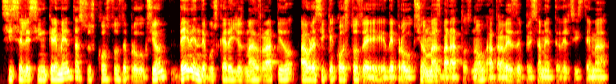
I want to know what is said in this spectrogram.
Si se les incrementa sus costos de producción, deben de buscar ellos más rápido, ahora sí que costos de, producción más baratos, ¿no? A través de precisamente del sistema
